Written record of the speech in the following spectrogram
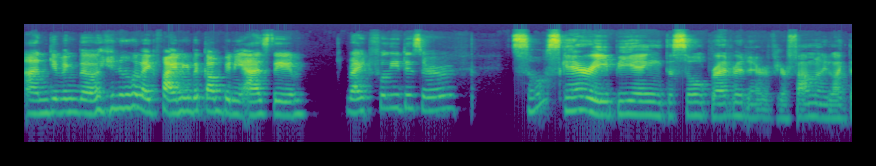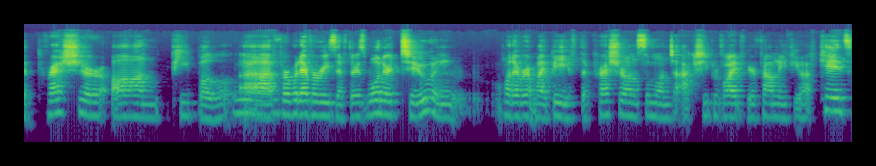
and giving the, you know, like finding the company as they rightfully deserve. So scary being the sole breadwinner of your family like the pressure on people uh, for whatever reason if there's one or two and whatever it might be if the pressure on someone to actually provide for your family if you have kids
